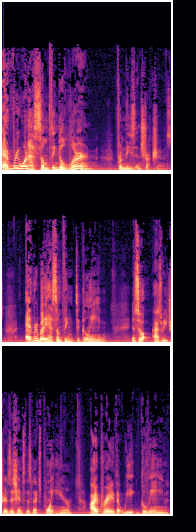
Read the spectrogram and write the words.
everyone has something to learn from these instructions. Everybody has something to glean. And so, as we transition to this next point here, I pray that we glean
